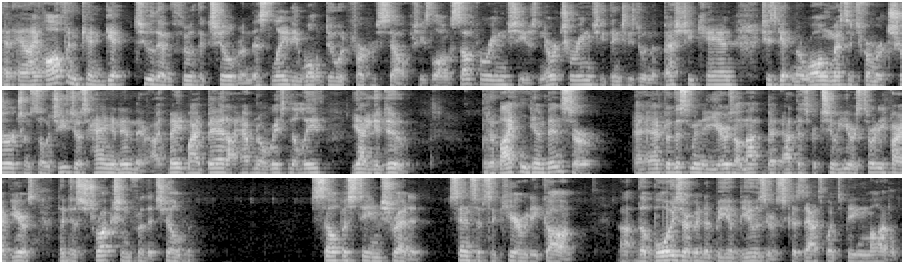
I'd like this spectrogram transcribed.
And, and I often can get to them through the children. This lady won't do it for herself. She's long suffering, she's nurturing, she thinks she's doing the best she can. She's getting the wrong message from her church, and so she's just hanging in there. I've made my bed, I have no reason to leave. Yeah, you do. But if I can convince her, after this many years, I'm not been at this for two years, 35 years, the destruction for the children, self esteem shredded, sense of security gone. Uh, the boys are going to be abusers because that's what's being modeled,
